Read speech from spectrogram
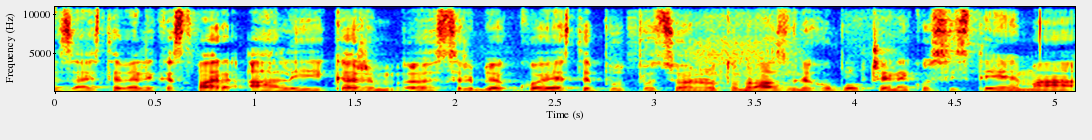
zaista je velika stvar, ali kažem, e, Srbija koja jeste pozicionirana u tom razvoju nekog blockchain ekosistema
